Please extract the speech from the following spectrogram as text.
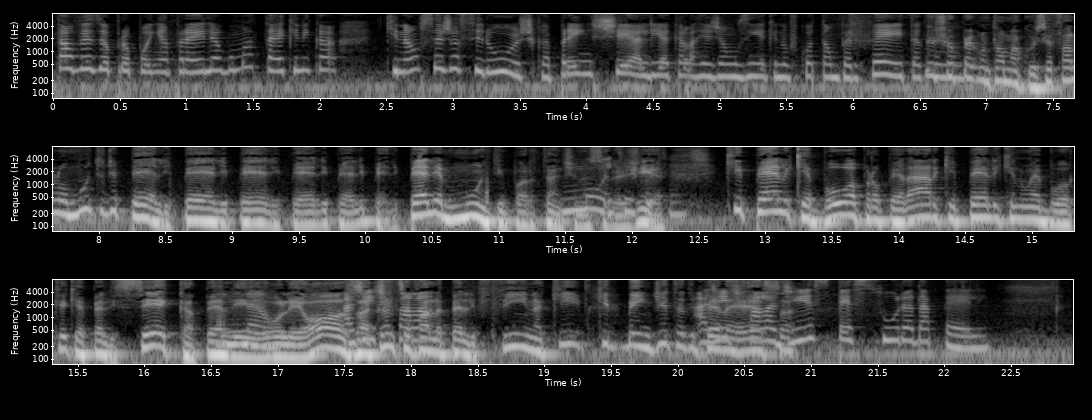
Talvez eu proponha para ele alguma técnica que não seja cirúrgica, preencher ali aquela regiãozinha que não ficou tão perfeita. Deixa com- eu perguntar uma coisa. Você falou muito de pele, pele, pele, pele, pele, pele. Pele é muito importante na Muito cirurgia. importante. Que pele que é boa para operar, que pele que não é boa? O que, que é pele seca, pele Não. oleosa? A Quando gente você fala- fala pele fina, que, que bendita de A pele gente é fala essa? de espessura da pele.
